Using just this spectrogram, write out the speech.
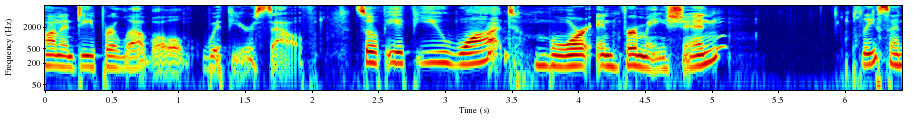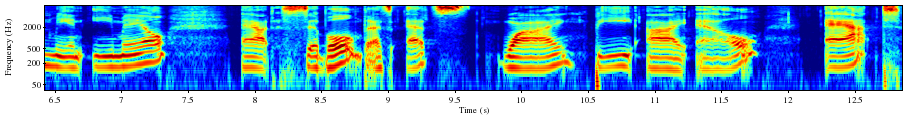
on a deeper level with yourself. So if, if you want more information, please send me an email at Sybil, that's S Y B I L, at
